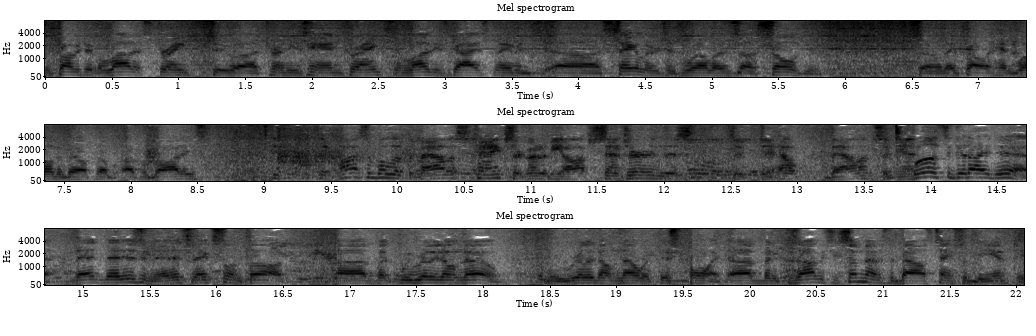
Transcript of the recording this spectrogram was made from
It probably took a lot of strength to uh, turn these hand cranks, and a lot of these guys may have been uh, sailors as well as uh, soldiers. So they probably had well-developed upper bodies. Is, is it possible that the ballast tanks are going to be off center in this to, to help balance against? Well, it's a good idea. That that isn't it. It's an excellent thought, uh, but we really don't know. We really don't know at this point. Uh, but because obviously sometimes the ballast tanks would be empty.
